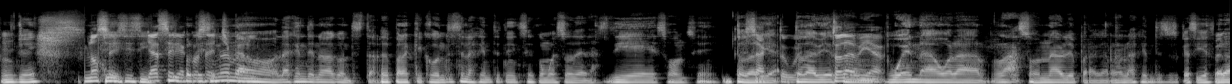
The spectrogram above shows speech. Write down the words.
Ok. No sé. Sí, sí, sí. Ya sería porque cosa si de no, no, la gente no va a contestar. O sea, para que conteste la gente tiene que ser como eso de las 10, 11. Todavía, Exacto, güey. todavía es Todavía. una buena hora razonable para agarrar a la gente en sus casillas. Pero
